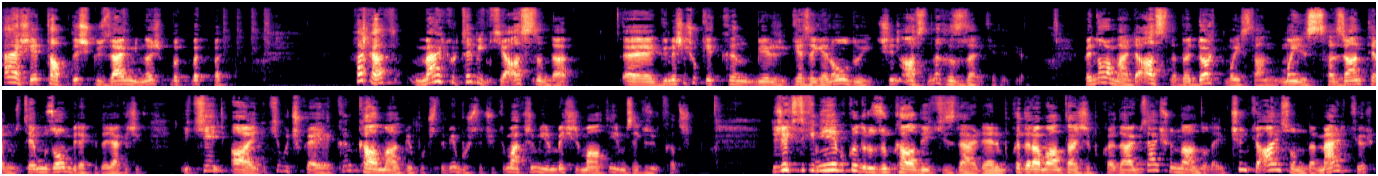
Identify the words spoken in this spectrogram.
Her şey tatlış, güzel, minnoş, bık bık bık. Fakat Merkür tabii ki aslında e, Güneş'e çok yakın bir gezegen olduğu için aslında hızlı hareket ediyor. Ve normalde aslında böyle 4 Mayıs'tan Mayıs, Haziran, Temmuz, Temmuz 11'e kadar yaklaşık 2 ay, 2,5 aya yakın kalmaz bir burçta. Bir burçta çünkü maksimum 25, 26, 28 gün kalır. Diyeceksiniz ki niye bu kadar uzun kaldı ikizlerde? Yani bu kadar avantajlı, bu kadar güzel şundan dolayı. Çünkü ay sonunda Merkür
